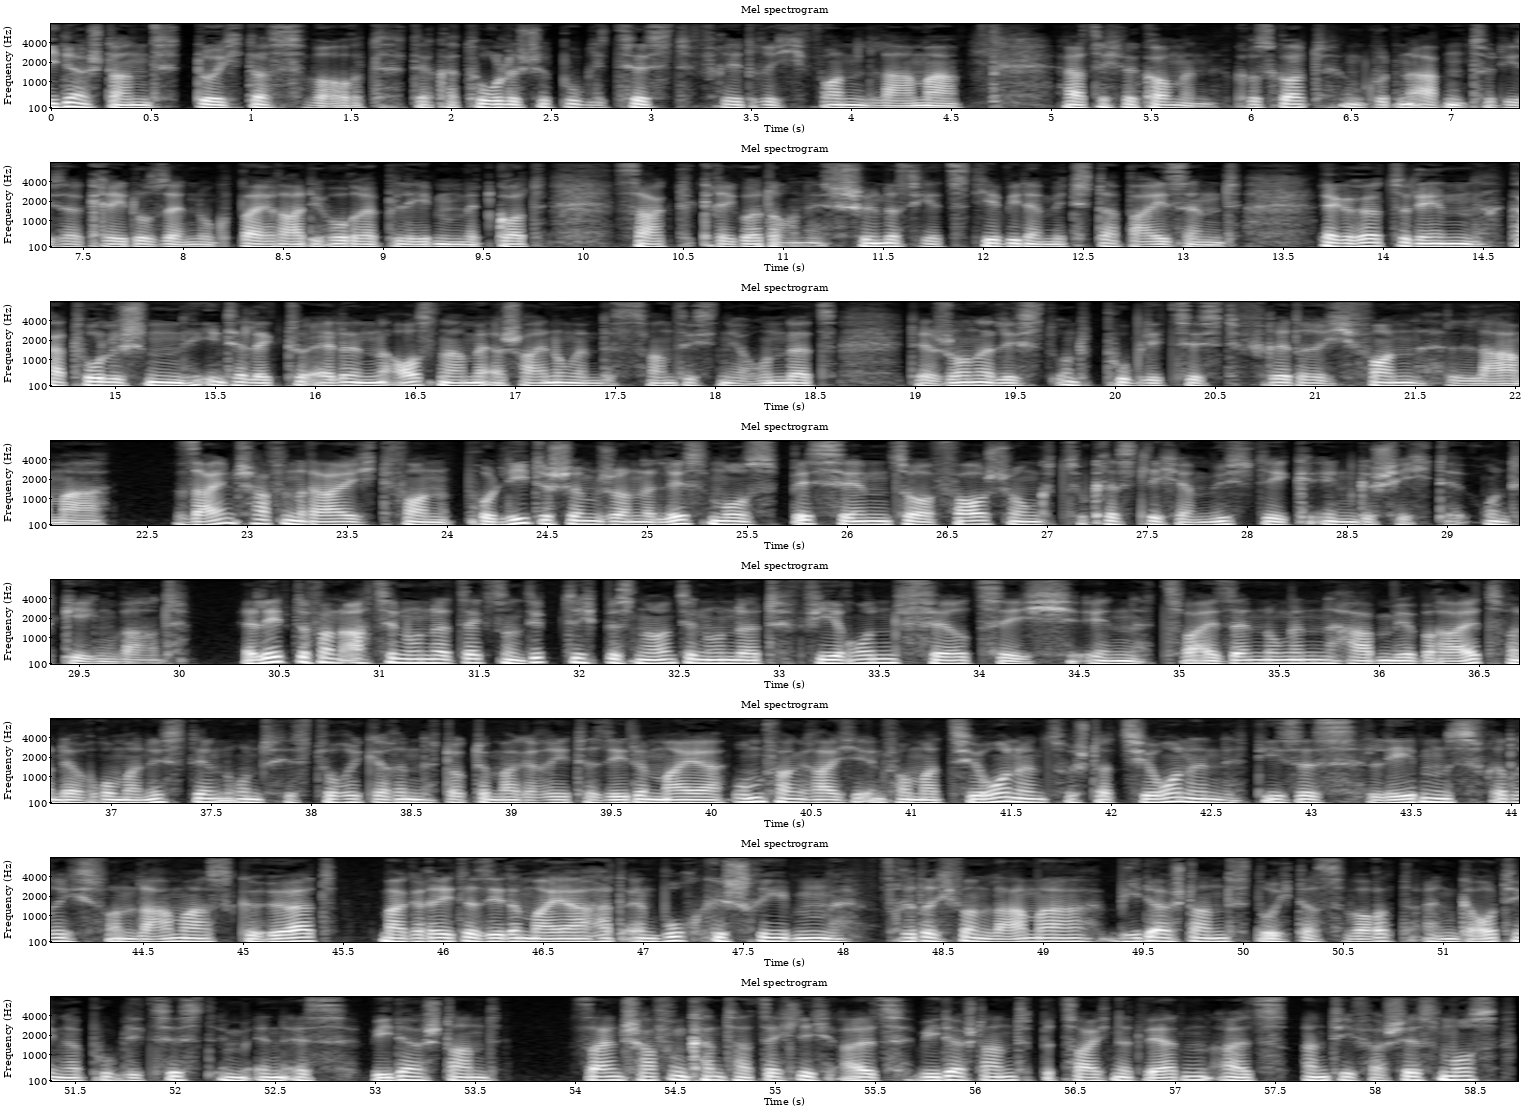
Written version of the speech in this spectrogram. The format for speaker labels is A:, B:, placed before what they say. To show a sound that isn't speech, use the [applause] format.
A: Widerstand durch das Wort, der katholische Publizist Friedrich von Lama. Herzlich willkommen, grüß Gott und guten Abend zu dieser Credo-Sendung bei Radio Horeb Leben mit Gott, sagt Gregor Dornis. Schön, dass Sie jetzt hier wieder mit dabei sind. Er gehört zu den katholischen intellektuellen Ausnahmeerscheinungen des 20. Jahrhunderts, der Journalist und Publizist Friedrich von Lama. Sein Schaffen reicht von politischem Journalismus bis hin zur Forschung zu christlicher Mystik in Geschichte und Gegenwart. Er lebte von 1876 bis 1944. In zwei Sendungen haben wir bereits von der Romanistin und Historikerin Dr. Margarete Sedelmeier umfangreiche Informationen zu Stationen dieses Lebens Friedrichs von Lamas gehört. Margarete Sedelmeier hat ein Buch geschrieben, Friedrich von Lama, Widerstand durch das Wort, ein Gautinger Publizist im NS-Widerstand. Sein Schaffen kann tatsächlich als Widerstand bezeichnet werden, als Antifaschismus.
